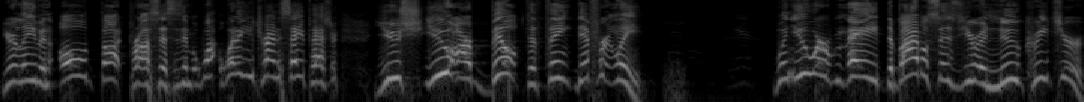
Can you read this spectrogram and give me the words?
you're leaving old thought processes in. But what, what are you trying to say, Pastor? You, sh- you are built to think differently. When you were made, the Bible says you're a new creature.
